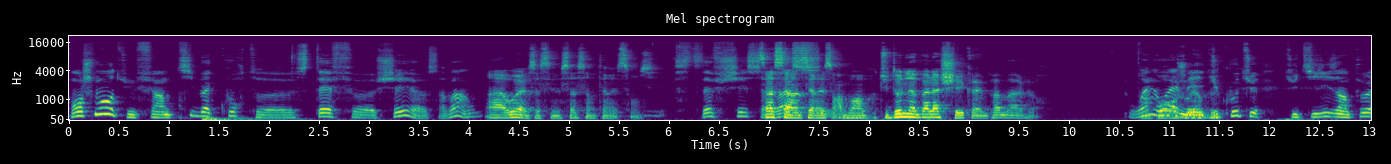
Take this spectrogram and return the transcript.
Franchement, tu me fais un petit bac court euh, Steph euh, chez, euh, ça va. Hein. Ah ouais, ça c'est ça c'est intéressant aussi. Steph chez, ça, ça c'est intéressant. Bon, tu donnes la balle à chez quand même pas mal alors. Ouais, ouais, mais du coup, tu, tu utilises un peu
